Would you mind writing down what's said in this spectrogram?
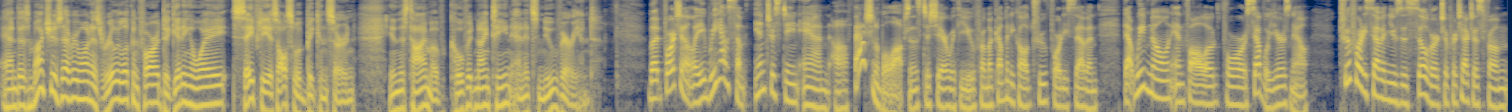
And as much as everyone is really looking forward to getting away, safety is also a big concern in this time of COVID 19 and its new variant. But fortunately, we have some interesting and uh, fashionable options to share with you from a company called True 47 that we've known and followed for several years now. True 47 uses silver to protect us from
